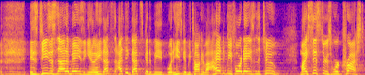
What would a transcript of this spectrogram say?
Is Jesus not amazing? You know, he, that's, I think that's going to be what he's going to be talking about. I had to be four days in the tomb. My sisters were crushed.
